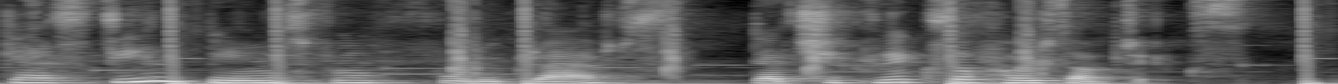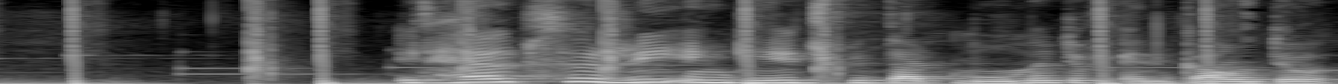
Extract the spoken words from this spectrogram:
Casteel paints from photographs that she clicks of her subjects. It helps her re engage with that moment of encounter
